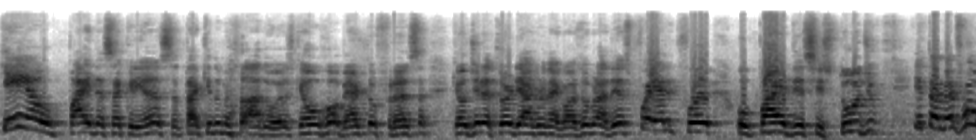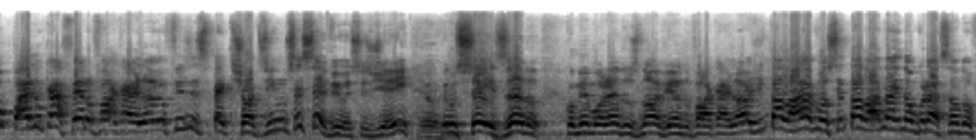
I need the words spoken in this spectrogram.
quem é o pai dessa criança está aqui do meu lado hoje, que é o Roberto França, que é o diretor de agronegócio do Bradesco. Foi ele que foi o pai desse estúdio. E também foi o pai do café no Fala Carlão. Eu fiz esse pack shotzinho, não sei se você viu esses dias aí, os seis anos, comemorando os nove anos do Fala Carlão. A gente tá lá, você tá lá na inauguração do,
